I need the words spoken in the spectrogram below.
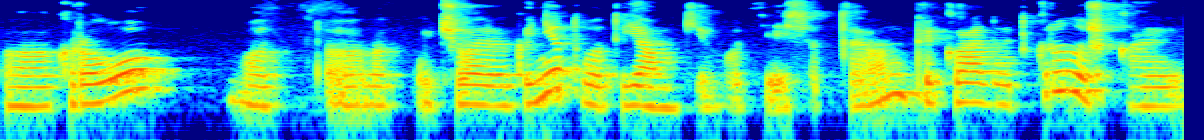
э, крыло, вот э, у человека нет вот ямки вот здесь, вот, и он прикладывает крылышко и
